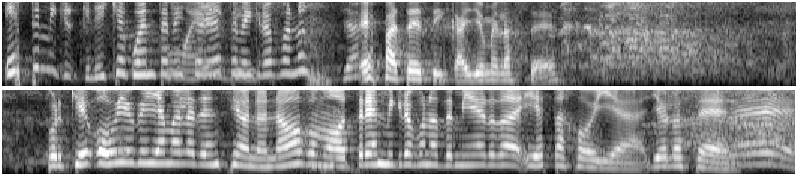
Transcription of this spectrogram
Este micro... ¿Queréis que cuente la Como historia de este Elvis. micrófono? Ya. Es patética, yo me la sé. Porque obvio que llama la atención, ¿o ¿no? Como tres micrófonos de mierda y esta joya. Yo lo sé. Eh,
